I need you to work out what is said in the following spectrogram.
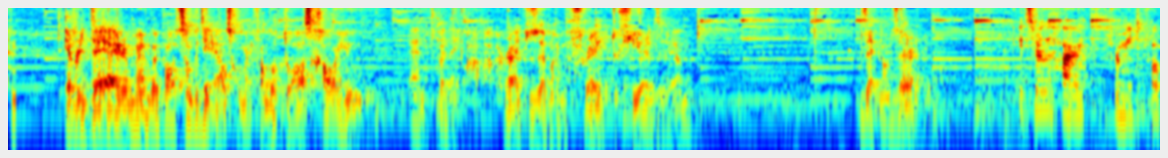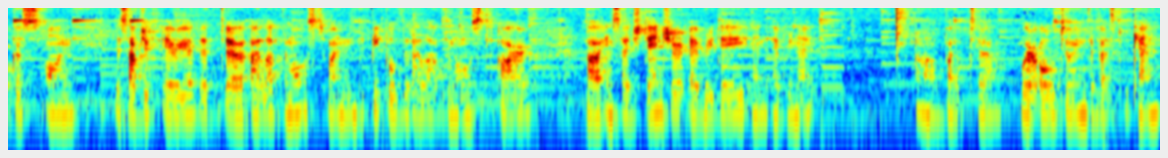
And every day I remember about somebody else whom I forgot to ask, How are you? And when I write to them, I'm afraid to hear at the end they're not there anymore. It's really hard for me to focus on the subject area that uh, I love the most when the people that I love the most are uh, in such danger every day and every night. Uh, but uh, we're all doing the best we can.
